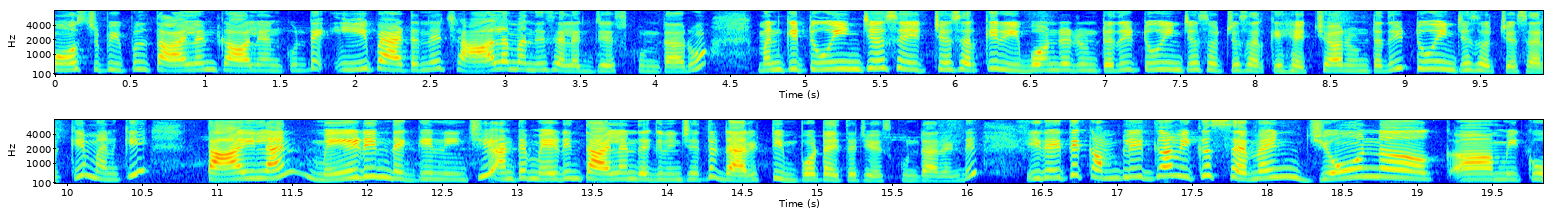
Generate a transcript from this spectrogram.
most people Thailand కావాలి అనుకుంటే ఈ ప్యాటర్నే చాలామంది సెలెక్ట్ చేసుకుంటారు. మనకి టూ ఇంచెస్ వచ్చేసరికి రీబౌండెడ్ ఉంటుంది టూ ఇంచెస్ వచ్చేసరికి హెచ్ఆర్ ఉంటుంది టూ ఇంచెస్ వచ్చేసరికి మనకి థాయిలాండ్ మేడ్ ఇన్ దగ్గర నుంచి అంటే మేడ్ ఇన్ థాయిలాండ్ దగ్గర నుంచి అయితే డైరెక్ట్ ఇంపోర్ట్ అయితే చేసుకుంటారండి. ఇదైతే కంప్లీట్గా మీకు సెవెన్ జోన్ మీకు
